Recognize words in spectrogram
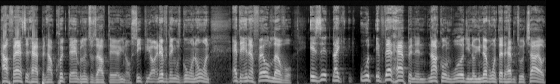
how fast it happened, how quick the ambulance was out there, you know, CPR and everything was going on at the NFL level. Is it like would if that happened and knock on wood, you know, you never want that to happen to a child.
